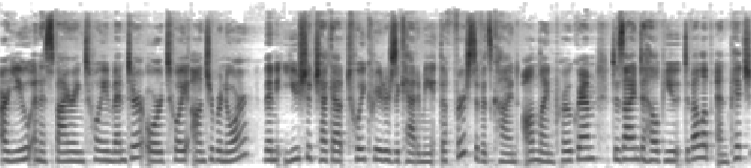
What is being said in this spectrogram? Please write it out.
are you an aspiring toy inventor or toy entrepreneur? Then you should check out Toy Creators Academy, the first of its kind online program designed to help you develop and pitch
